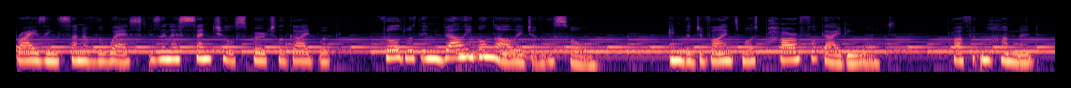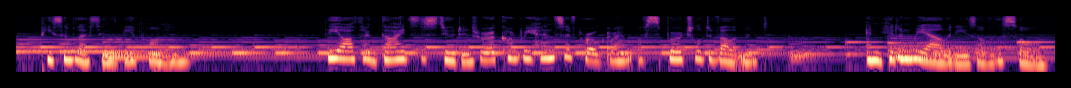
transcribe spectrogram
Rising Sun of the West is an essential spiritual guidebook filled with invaluable knowledge of the soul and the Divine's most powerful guiding light, Prophet Muhammad, peace and blessings be upon him. The author guides the student through a comprehensive program of spiritual development and hidden realities of the soul.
